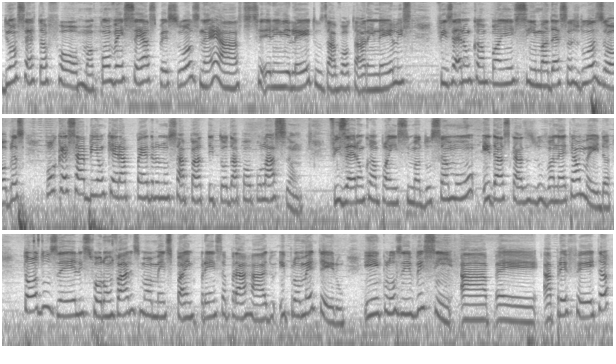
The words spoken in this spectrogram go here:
de uma certa forma, convencer as pessoas, né, a serem eleitos, a votarem neles, fizeram campanha em cima dessas duas obras, porque sabiam que era pedra no sapato de toda a população. Fizeram campanha em cima do SAMU e das casas do Vanete Almeida. Todos eles foram vários momentos para a imprensa, para a rádio e prometeram. E, inclusive, sim, a, é, a prefeita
